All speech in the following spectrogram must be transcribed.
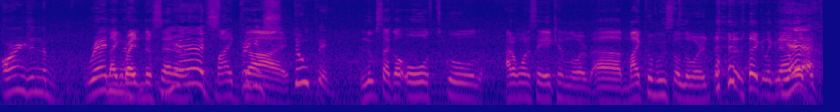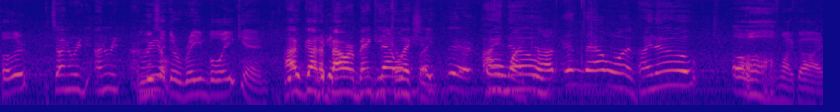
orange and the red. Like and right in the center. Yeah, it's My freaking God. stupid. It looks like an old school. I don't want to say Acan Lord. Uh, Micromussa Lord. like like that Yeah. one, the color. It's unre- unre- It looks like a rainbow Acan. Look I've at- got a Bauer one collection. right there. I oh my know. god. And that one. I know. Oh my gosh.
